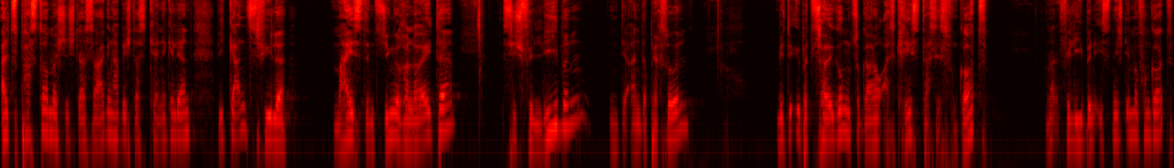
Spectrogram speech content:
als Pastor möchte ich das sagen, habe ich das kennengelernt, wie ganz viele, meistens jüngere Leute sich verlieben in die andere Person mit der Überzeugung, sogar noch als Christ, das ist von Gott. Verlieben ist nicht immer von Gott.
